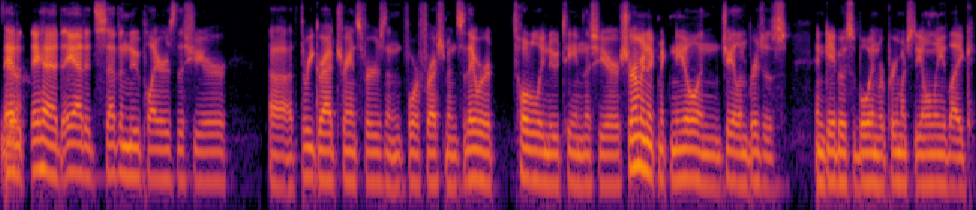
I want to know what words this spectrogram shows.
they yeah. had they had they added seven new players this year, uh, three grad transfers and four freshmen, so they were a totally new team this year. Sherman McNeil and Jalen Bridges and Gabe Osabuohien were pretty much the only like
